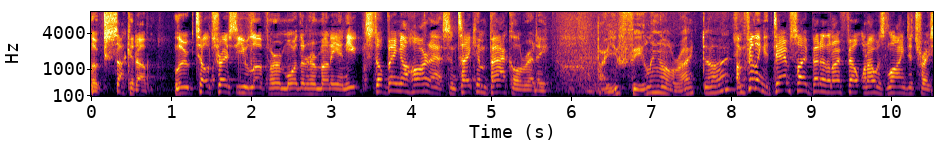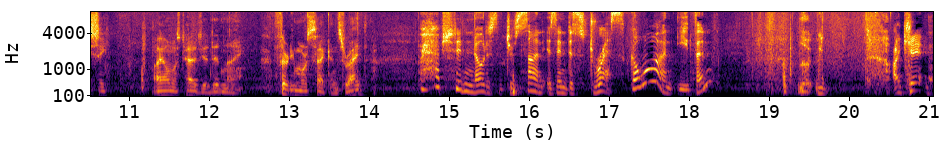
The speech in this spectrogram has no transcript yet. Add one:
Look, suck it up. Luke, tell Tracy you love her more than her money, and you stop being a hard ass and take him back already. Are you feeling all right, Dodge? I'm feeling a damn sight better than I felt when I was lying to Tracy. I almost had you, didn't I? 30 more seconds, right? Perhaps you didn't notice that your son is in distress. Go on, Ethan. Look, I can't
